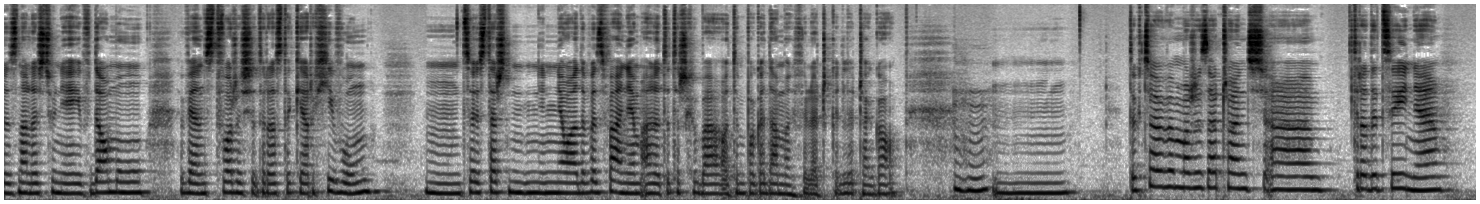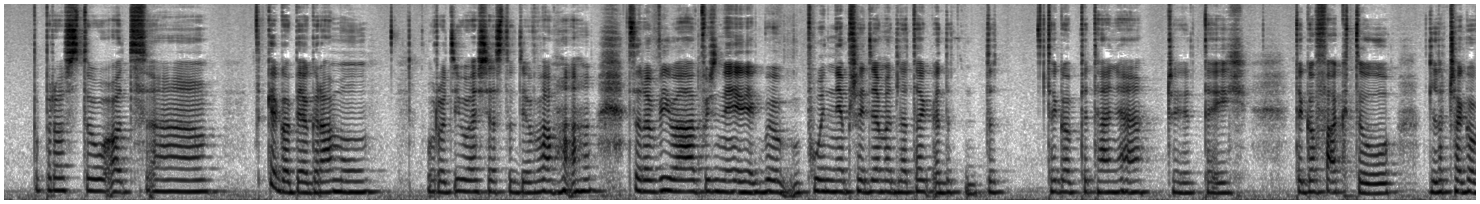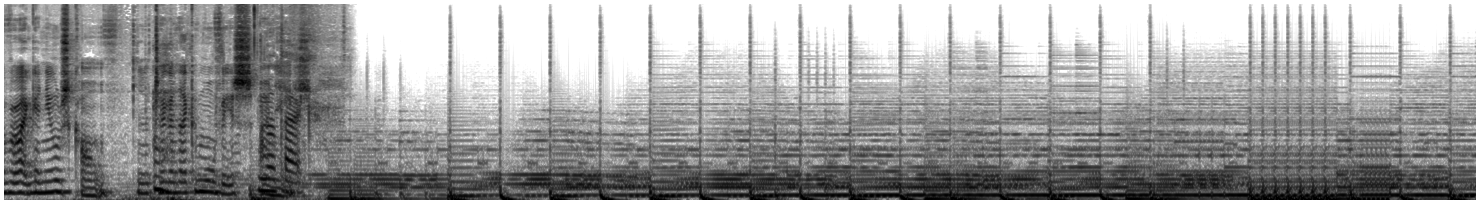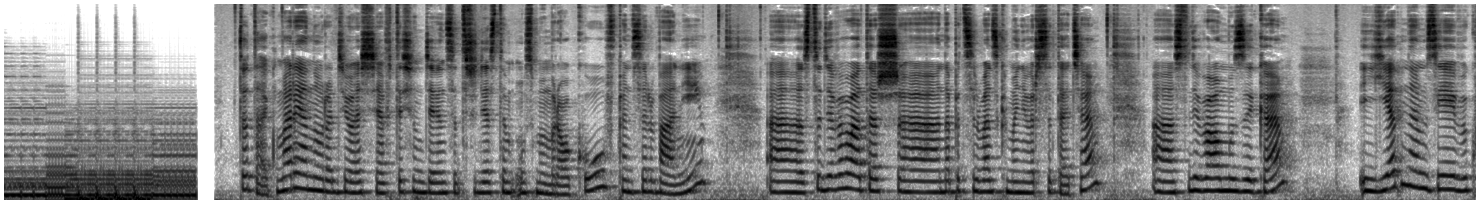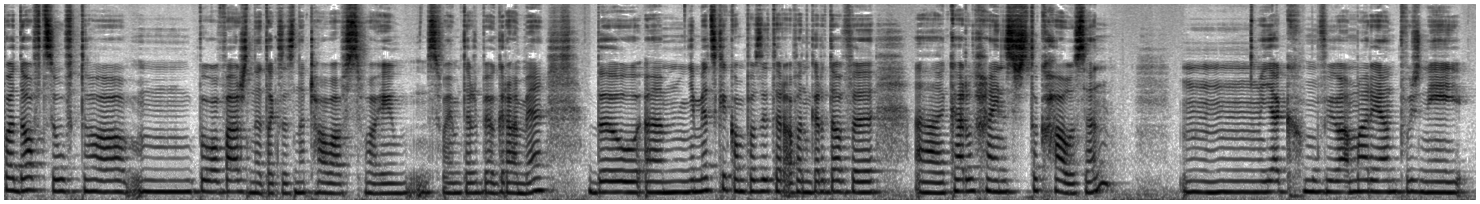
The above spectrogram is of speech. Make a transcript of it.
znaleźć u niej w domu, więc tworzy się teraz takie archiwum, mm, co jest też niełada wyzwaniem, ale to też chyba o tym pogadamy chwileczkę, dlaczego. Mhm. Mm to chciałabym może zacząć e, tradycyjnie po prostu od e, takiego biogramu. Urodziła się, studiowała, co robiła, a później jakby płynnie przejdziemy dla te, do, do tego pytania, czy tej, tego faktu, dlaczego była geniuszką, dlaczego tak mówisz o no niej. tak. Tak, Marian urodziła się w 1938 roku w Pensylwanii. E, studiowała też e, na Pensylwańskim Uniwersytecie. E, studiowała muzykę. I jednym z jej wykładowców, to mm, było ważne, tak zaznaczała w swoim, swoim też biogramie, był niemiecki kompozytor awangardowy Karl Heinz Stockhausen. Um, jak mówiła Marian później,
